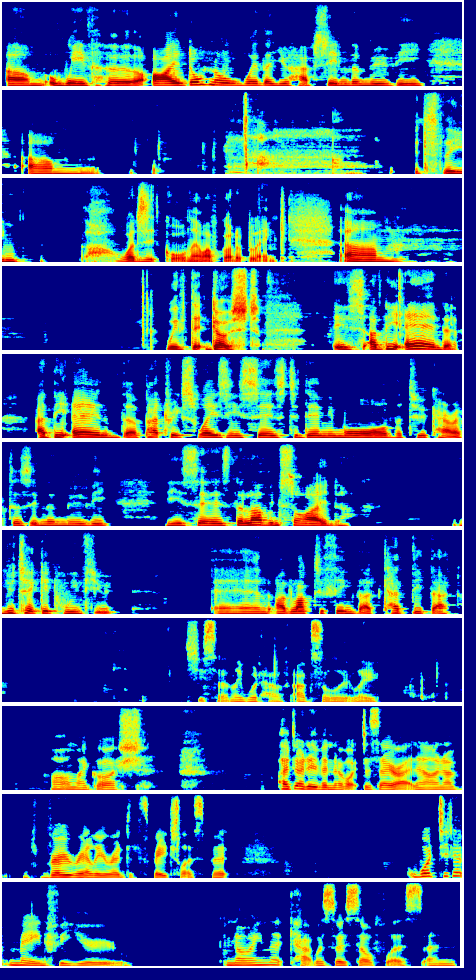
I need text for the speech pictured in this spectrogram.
um, with her. I don't know whether you have seen the movie. Um, it's the what is it called now? I've got a blank. Um, with the ghost is at the end. At the end, uh, Patrick Swayze says to Demi Moore, the two characters in the movie, he says, "The love inside, you take it with you." And I'd like to think that Kat did that. She certainly would have, absolutely. Oh my gosh. I don't even know what to say right now, and I've very rarely read Speechless, but what did it mean for you knowing that Kat was so selfless and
